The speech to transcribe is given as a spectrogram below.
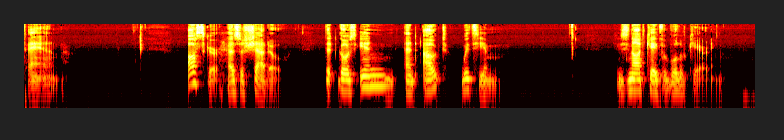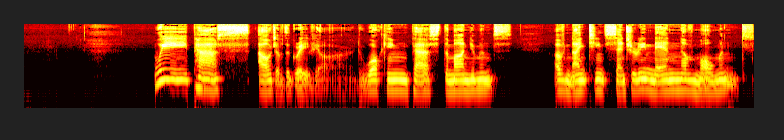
Pan. Oscar has a shadow that goes in and out with him. He's not capable of caring. We pass out of the graveyard, walking past the monuments of 19th century men of moment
